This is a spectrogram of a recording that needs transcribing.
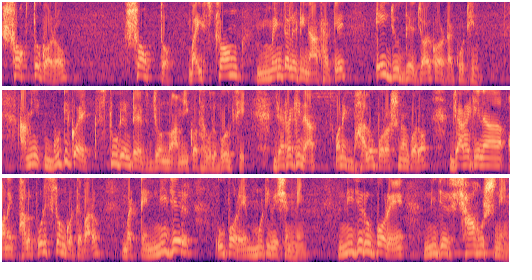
শক্ত করো, শক্ত বা স্ট্রং মেন্টালিটি না থাকলে এই যুদ্ধে জয় করাটা কঠিন। আমি গুটি কয়েক স্টুডেন্টের জন্য আমি কথাগুলো বলছি। যারা কিনা অনেক ভালো পড়াশোনা করো, যারা কিনা অনেক ভালো পরিশ্রম করতে পারো বাট নিজের উপরে মোটিভেশন নেই। নিজের উপরে নিজের সাহস নেই।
